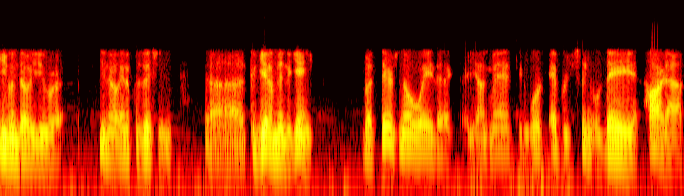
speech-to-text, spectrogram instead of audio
even though you were, you know, in a position uh, to get them in the game. But there's no way that a, a young man can work every single day hard out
